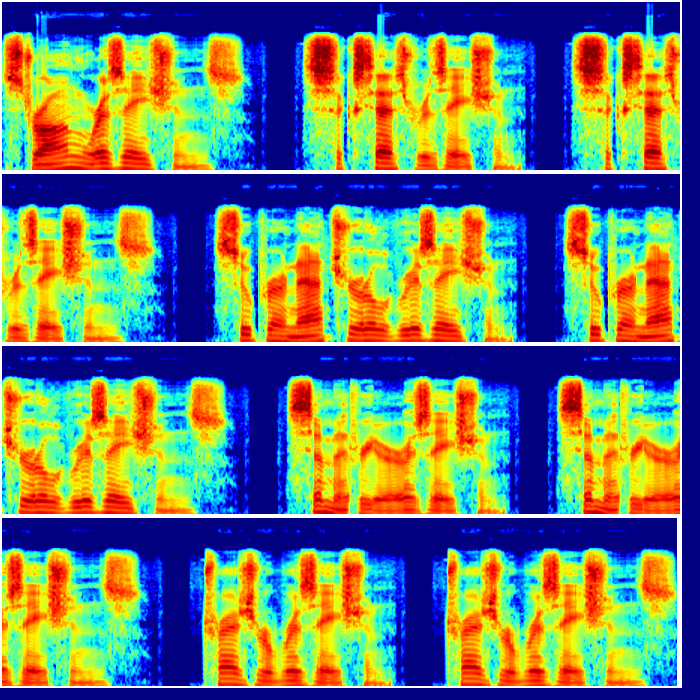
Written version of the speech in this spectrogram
strongrizations, successrization, successrizations, supernaturalization, supernaturalizations, symmetriarization, symmetriarizations, treasurization, treasurizations,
